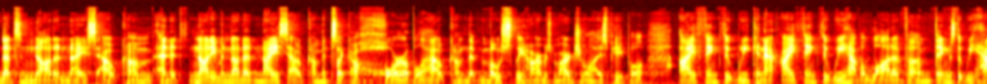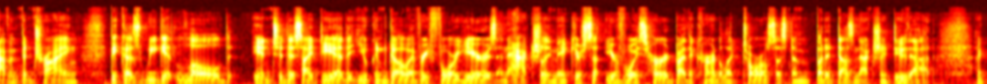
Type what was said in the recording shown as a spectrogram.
that's not a nice outcome and it's not even not a nice outcome. It's like a horrible outcome that mostly harms marginalized people. I think that we can i think that we have a lot of um, things that we haven't been trying because we get lulled into this idea that you can go every four years and actually make your your voice heard by the current electoral system but it doesn't actually do that. Like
